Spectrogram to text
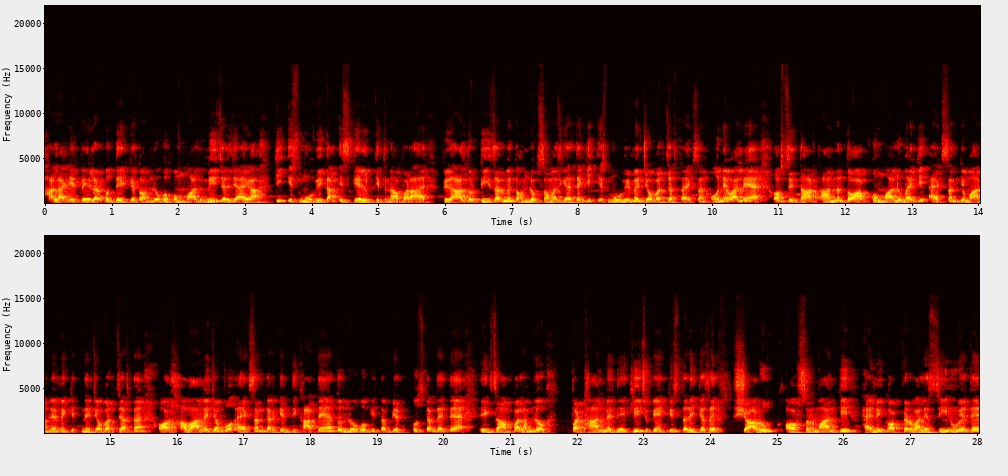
हालाँकि ट्रेलर को देख के तो हम लोगों को मालूम ही चल जाएगा कि इस मूवी का स्केल कितना बड़ा है। फ़िलहाल तो टीजर में तो हम लोग समझ गए थे कि इस मूवी में ज़बरदस्त एक्शन होने वाले हैं और सिद्धार्थ आनंद तो आपको मालूम है कि एक्शन के मामले में कितने ज़बरदस्त हैं और हवा में जब वो एक्शन करके दिखाते हैं तो लोगों की तबीयत खुश कर देते हैं। एग्ज़ाम्पल हम लोग पठान में देख ही चुके हैं किस तरीके से शाहरुख और सलमान की हेलीकॉप्टर वाले सीन हुए थे।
